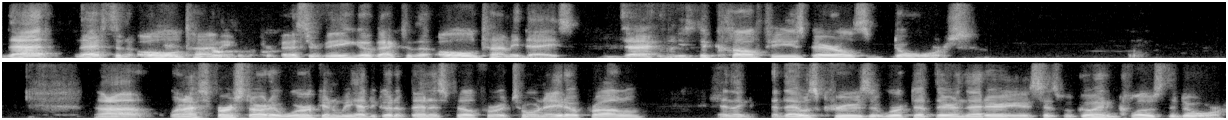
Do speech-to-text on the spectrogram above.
that that's an old timey Professor V. Go back to the old timey days. Exactly. We used to call fuse barrels doors. Uh, when I first started working, we had to go to Bennettsville for a tornado problem, and the, those crews that worked up there in that area says, "Well, go ahead and close the door."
